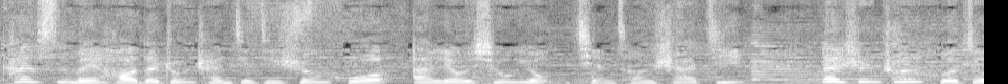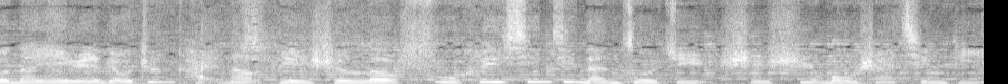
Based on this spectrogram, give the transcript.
看似美好的中产阶级生活，暗流汹涌，潜藏杀机。赖声川合作男演员刘振凯呢，变身了腹黑心机男，做局实施谋杀情敌。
